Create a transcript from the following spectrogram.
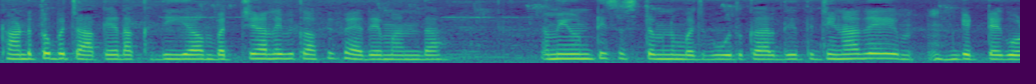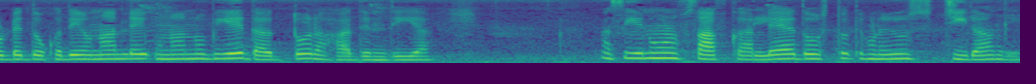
ਠੰਡ ਤੋਂ ਬਚਾ ਕੇ ਰੱਖਦੀ ਆ, ਬੱਚਿਆਂ ਲਈ ਵੀ ਕਾਫੀ ਫਾਇਦੇਮੰਦ ਆ। ਇਮਿਊਨਿਟੀ ਸਿਸਟਮ ਨੂੰ ਮਜ਼ਬੂਤ ਕਰਦੀ ਤੇ ਜਿਨ੍ਹਾਂ ਦੇ ਗਿੱਟੇ ਗੋਡੇ ਦੁਖਦੇ, ਉਹਨਾਂ ਲਈ, ਉਹਨਾਂ ਨੂੰ ਵੀ ਇਹ ਦਰਦ ਤੋਂ ਰਾਹਤ ਦਿੰਦੀ ਆ। ਅਸੀਂ ਇਹਨੂੰ ਹੁਣ ਸਾਫ਼ ਕਰ ਲਿਆ ਹੈ ਦੋਸਤੋ ਤੇ ਹੁਣ ਇਹਨੂੰ ਚੀਰਾਂਗੇ।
